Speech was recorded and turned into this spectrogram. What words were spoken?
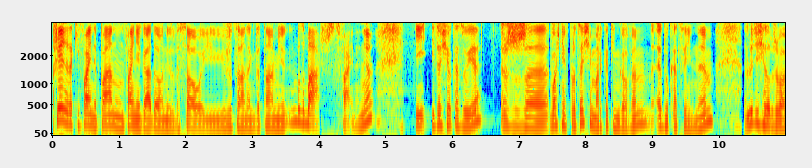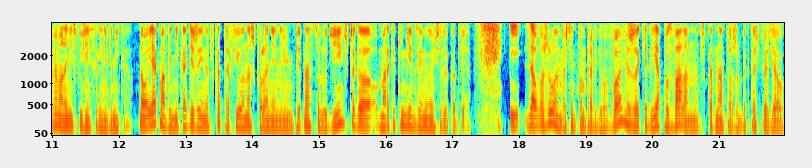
przyjedzie taki fajny pan, on fajnie gada, on jest wesoły i rzuca anegdotami, bo zobacz, jest fajny, nie? I, I co się okazuje? Że właśnie w procesie marketingowym, edukacyjnym ludzie się dobrze bawią, ale nic później z tego nie wynika. No jak ma wynikać, jeżeli na przykład trafiło na szkolenie, nie wiem, 15 ludzi, z czego marketingiem zajmują się tylko dwie. I zauważyłem właśnie tą prawidłowość, że kiedy ja pozwalam na przykład na to, żeby ktoś powiedział,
